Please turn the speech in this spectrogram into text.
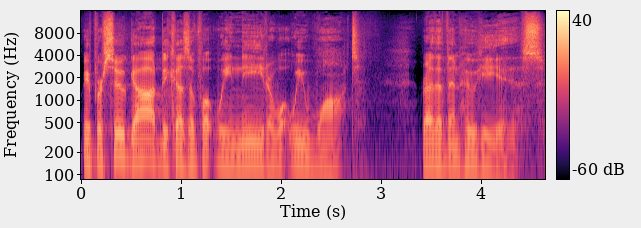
We pursue God because of what we need or what we want rather than who He is.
